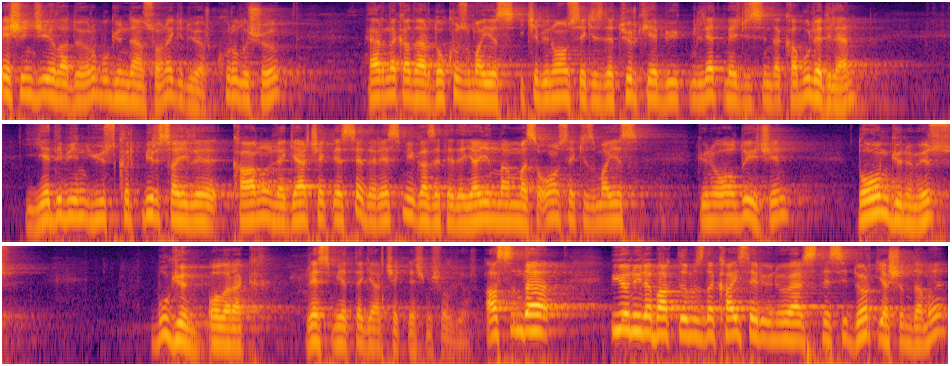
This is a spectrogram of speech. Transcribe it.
Beşinci yıla doğru bugünden sonra gidiyor. Kuruluşu her ne kadar 9 Mayıs 2018'de Türkiye Büyük Millet Meclisi'nde kabul edilen 7141 sayılı kanun ile gerçekleşse de resmi gazetede yayınlanması 18 Mayıs günü olduğu için doğum günümüz bugün olarak resmiyette gerçekleşmiş oluyor. Aslında bir yönüyle baktığımızda Kayseri Üniversitesi 4 yaşında mı?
